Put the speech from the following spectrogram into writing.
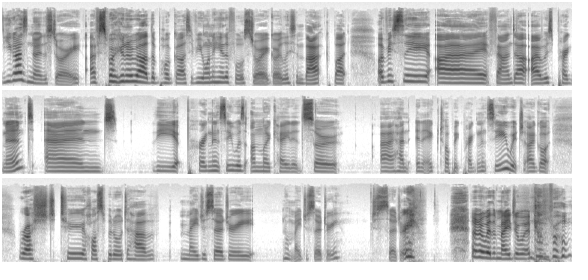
you guys know the story. I've spoken about the podcast. If you want to hear the full story, go listen back. But obviously, I found out I was pregnant and the pregnancy was unlocated. So I had an ectopic pregnancy, which I got rushed to hospital to have major surgery. Not major surgery, just surgery. I don't know where the major word come from.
